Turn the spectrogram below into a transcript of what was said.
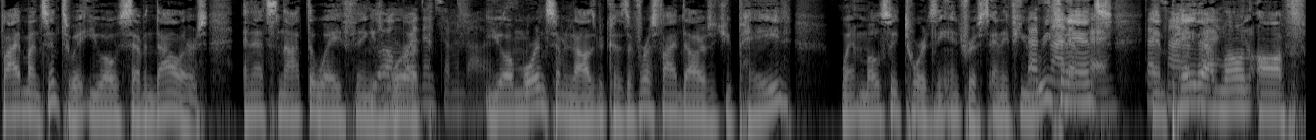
five months into it, you owe seven dollars, and that's not the way things You owe work. more than seven dollars. You owe more than seven dollars because the first five dollars that you paid went mostly towards the interest. And if you That's refinance okay. And pay that loan off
